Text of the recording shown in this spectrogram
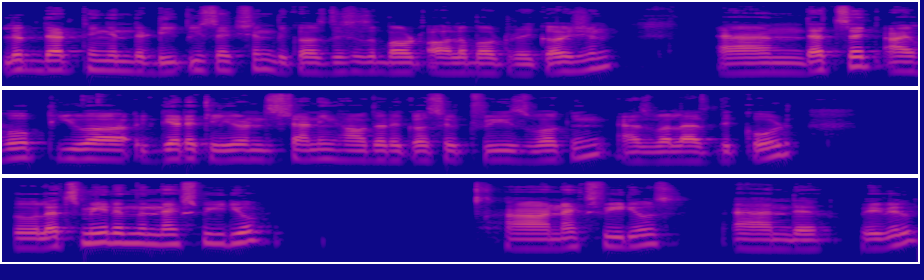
look that thing in the DP section because this is about all about recursion. And that's it. I hope you uh, get a clear understanding how the recursive tree is working as well as the code. So let's meet in the next video, uh, next videos, and uh, we will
